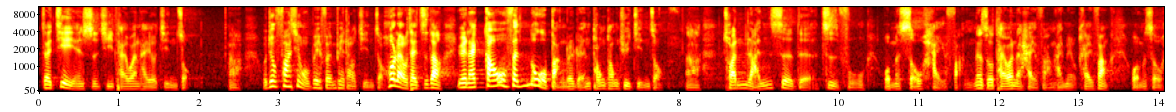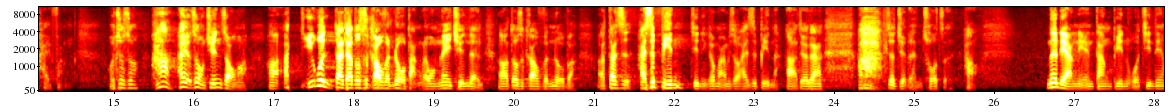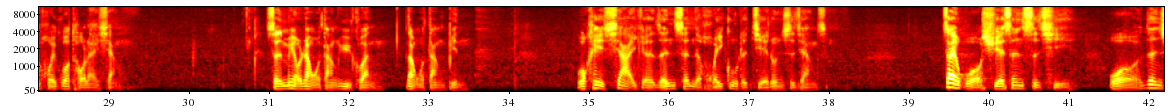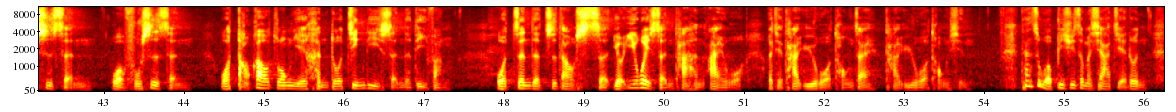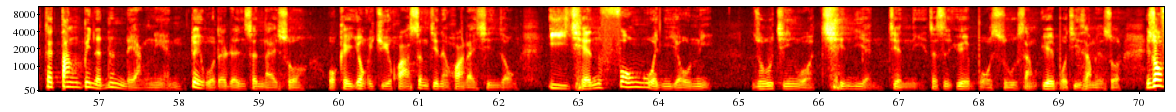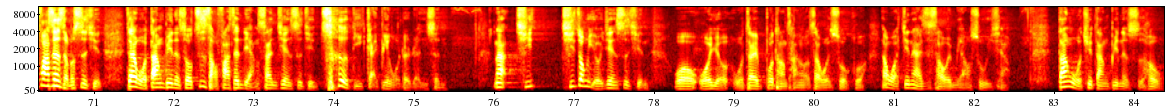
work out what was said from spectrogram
在戒严时期，台湾还有警总啊，我就发现我被分配到警总。后来我才知道，原来高分落榜的人，通通去警总啊，穿蓝色的制服，我们守海防。那时候台湾的海防还没有开放，我们守海防。我就说哈，还有这种军种啊。啊啊！一问大家都是高分落榜了，我们那一群人啊都是高分落榜啊，但是还是兵，经理跟妈咪说还是兵呐啊，就这样啊，就觉得很挫折。好，那两年当兵，我今天回过头来想，神没有让我当狱官，让我当兵，我可以下一个人生的回顾的结论是这样子：在我学生时期，我认识神，我服侍神。我祷告中也很多经历神的地方，我真的知道神有一位神，他很爱我，而且他与我同在，他与我同行。但是我必须这么下结论，在当兵的那两年，对我的人生来说，我可以用一句话，圣经的话来形容：以前风闻有你。如今我亲眼见你，这是约伯书上约伯记上面说。你说发生什么事情？在我当兵的时候，至少发生两三件事情，彻底改变我的人生。那其其中有一件事情，我我有我在不同场合稍微说过。那我今天还是稍微描述一下。当我去当兵的时候。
